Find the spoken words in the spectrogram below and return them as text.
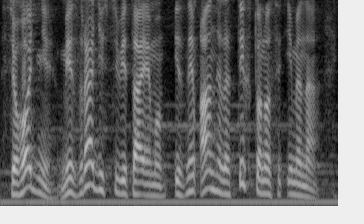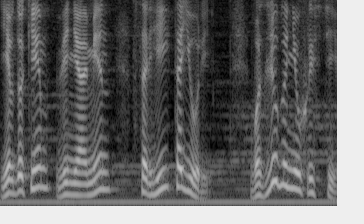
Сьогодні ми з радістю вітаємо із ним ангела тих, хто носить імена Євдоким, Вініамін, Сергій та Юрій. Возлюблені у Христі,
